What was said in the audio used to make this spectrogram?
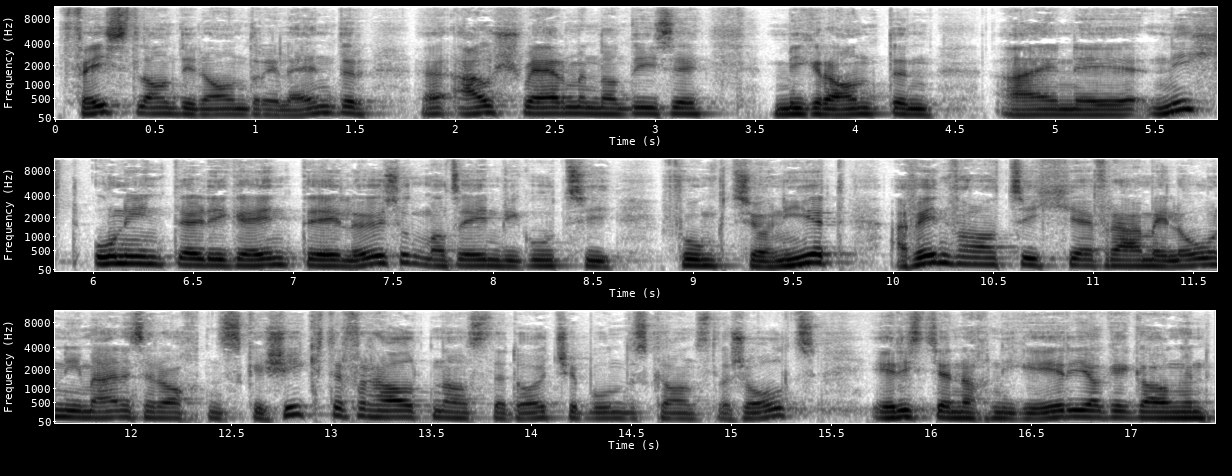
Festland in andere Länder äh, ausschwärmen, dann diese Migranten eine nicht unintelligente Lösung. Mal sehen, wie gut sie funktioniert. Auf jeden Fall hat sich äh, Frau Meloni meines Erachtens geschickter verhalten als der deutsche Bundeskanzler Scholz. Er ist ja nach Nigeria gegangen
